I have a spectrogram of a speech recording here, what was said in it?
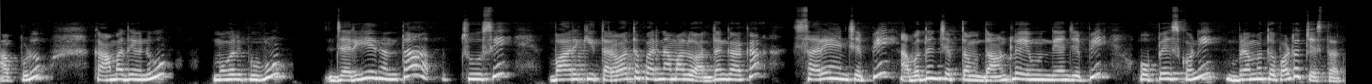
అప్పుడు కామధేనువు మొగలి పువ్వు జరిగేదంతా చూసి వారికి తర్వాత పరిణామాలు అర్థం కాక సరే అని చెప్పి అబద్ధం చెప్తాము దాంట్లో ఏముంది అని చెప్పి ఒప్పేసుకొని బ్రహ్మతో పాటు వచ్చేస్తారు.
